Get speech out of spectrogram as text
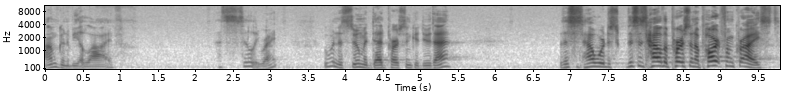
I'm going to be alive. That's silly, right? We wouldn't assume a dead person could do that. This is how we're this is how the person apart from Christ,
